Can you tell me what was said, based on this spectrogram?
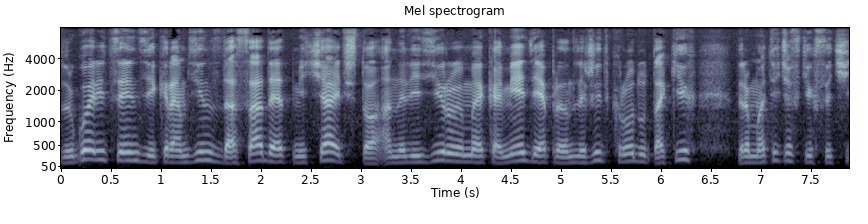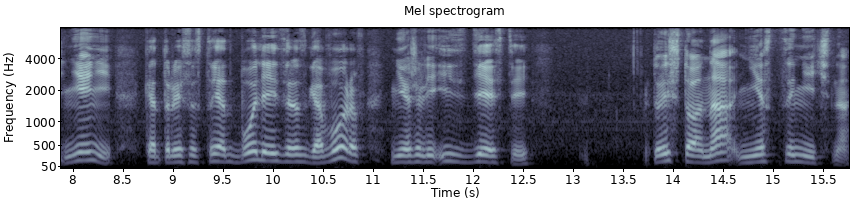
В другой рецензии Карамзин с досадой отмечает, что анализируемая комедия принадлежит к роду таких драматических сочинений, которые состоят более из разговоров, нежели из действий, то есть, что она не сценична.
